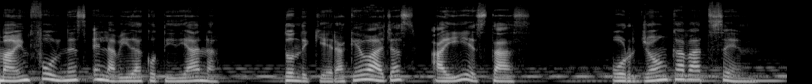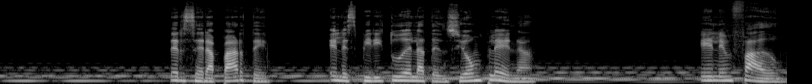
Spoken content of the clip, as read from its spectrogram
Mindfulness en la vida cotidiana. Donde quiera que vayas, ahí estás. Por John Kabat-Zinn. Tercera parte. El espíritu de la atención plena. El enfado.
